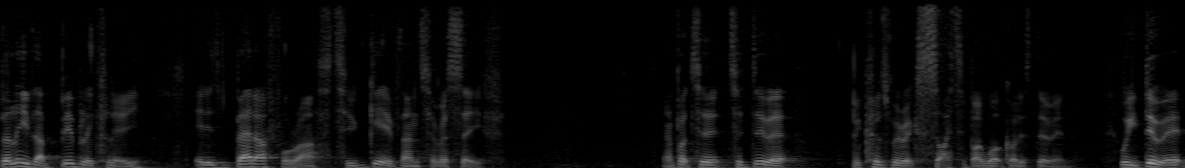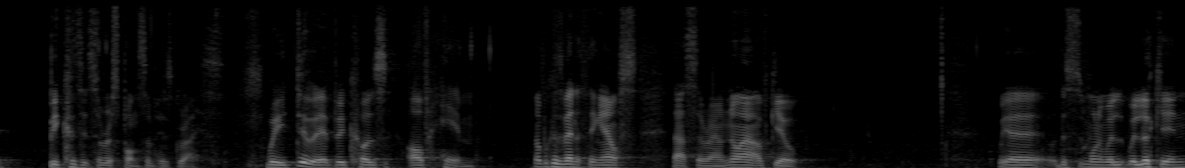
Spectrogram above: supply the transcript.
believe that biblically, it is better for us to give than to receive. And, but to, to do it because we're excited by what God is doing. We do it because it's a response of His grace. We do it because of Him, not because of anything else that's around, not out of guilt. We, uh, this morning we're, we're looking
